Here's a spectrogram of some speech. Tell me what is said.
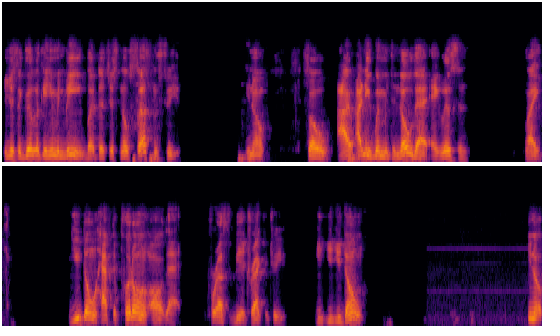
you're just a good looking human being, but there's just no substance to you. You know? So I, I need women to know that, hey, listen, like you don't have to put on all that for us to be attracted to you. You, you, you don't. You know,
